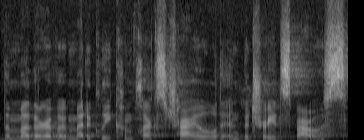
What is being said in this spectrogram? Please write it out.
the mother of a medically complex child and betrayed spouse.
